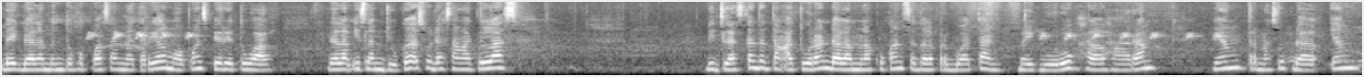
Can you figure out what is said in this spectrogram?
baik dalam bentuk kepuasan material maupun spiritual. Dalam Islam juga sudah sangat jelas dijelaskan tentang aturan dalam melakukan segala perbuatan, baik buruk, halal haram, yang termasuk dal yang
